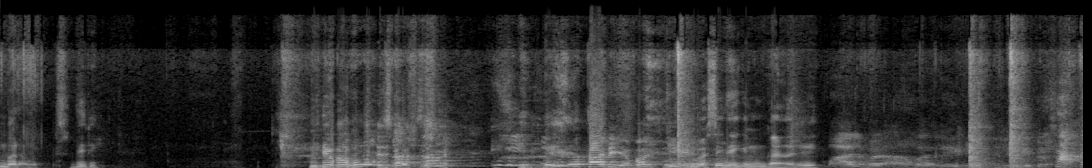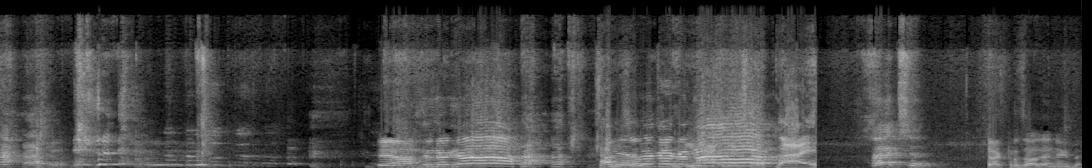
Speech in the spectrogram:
बरोबर. दे बस दे की मग काय रे? काय? ट्रॅक्टर जाऊ द्या ना एकदा.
